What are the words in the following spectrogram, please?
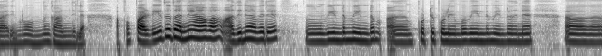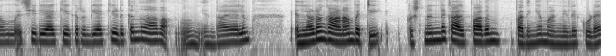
കാര്യങ്ങളോ ഒന്നും കാണുന്നില്ല. അപ്പോൾ പഴയത് തന്നെ ആവാം. അതിനെ അവർ വീണ്ടും വീണ്ടും പൊട്ടി പൊട്ടിപ്പൊളിയുമ്പോൾ വീണ്ടും വീണ്ടും അതിനെ ശരിയാക്കിയൊക്കെ റെഡിയാക്കി എടുക്കുന്നതാവാം. എന്തായാലും എല്ലായിടവും കാണാൻ പറ്റി. കൃഷ്ണന്റെ കാൽപാദം പതിങ്ങിയ മണ്ണിൽ കൂടെ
